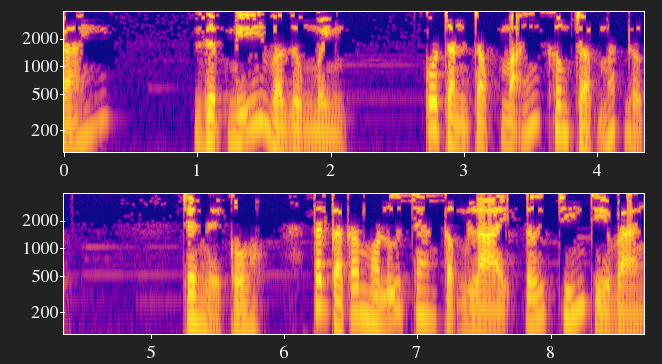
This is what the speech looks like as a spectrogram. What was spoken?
gái. Diệp nghĩ và dùng mình. Cô trần chọc mãi không chợp mắt được. Trên người cô, tất cả các món nữ trang cộng lại tới 9 chỉ vàng.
